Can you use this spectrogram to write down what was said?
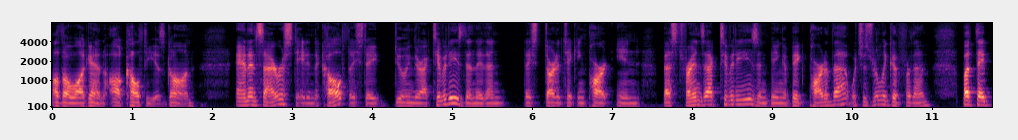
although again, all culty is gone. And then Cyrus stayed in the cult. They stayed doing their activities. Then they then they started taking part in best friends activities and being a big part of that, which is really good for them. But they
